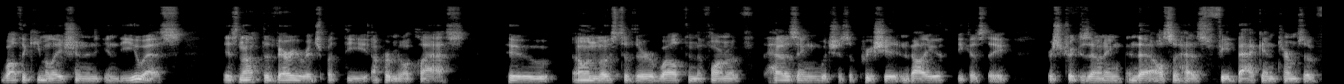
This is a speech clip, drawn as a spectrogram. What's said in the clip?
wealth accumulation in, in the US is not the very rich, but the upper middle class who own most of their wealth in the form of housing, which is appreciated in value because they restrict zoning. And that also has feedback in terms of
